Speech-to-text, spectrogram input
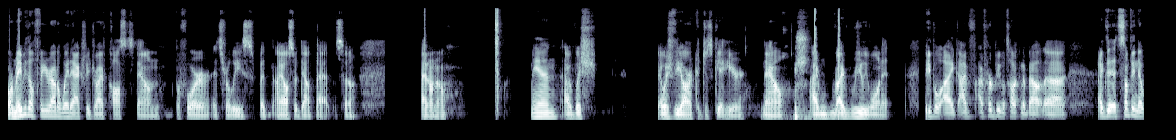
or maybe they'll figure out a way to actually drive costs down before its release, but I also doubt that. So I don't know. Man, I wish I wish VR could just get here now. I I really want it. People, like I've I've heard people talking about uh, like it's something that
